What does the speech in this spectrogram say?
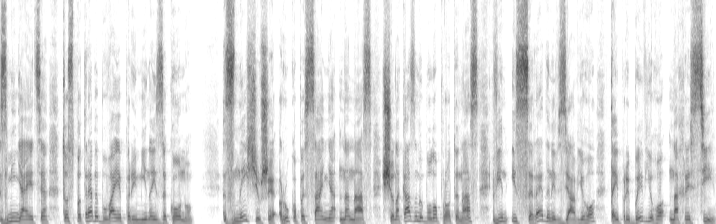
зміняється, то з потреби буває переміна із закону. Знищивши рукописання на нас, що наказами було проти нас, він із середини взяв його та й прибив його на хресті.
